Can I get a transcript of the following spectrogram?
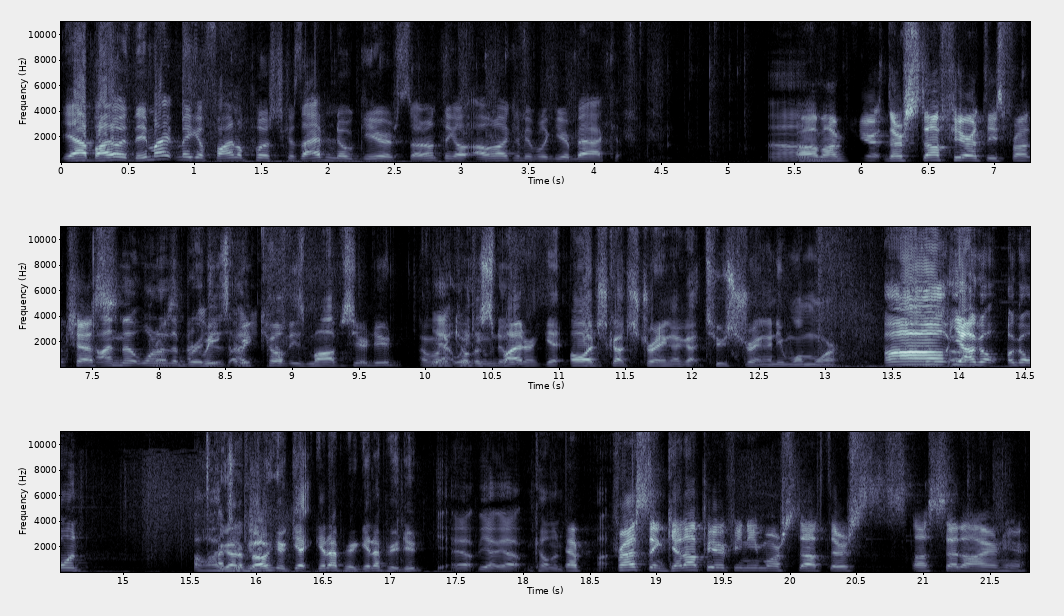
Yeah, by the way, they might make a final push because I have no gear, so I don't think I'll, I'm not gonna be able to gear back. Um, Um, I'm here. There's stuff here at these front chests. I'm at one of the Preston. We, bridges. we I, kill these mobs here, dude. I want Yeah, to kill the spider it. and get. Oh, I just got string. I got two string. I need one more. oh yeah, I got I got one. Oh, I got a bow here. Get get up here. Get up here, dude. Yeah, yeah, yeah. I'm coming. Yeah, Preston, get up here if you need more stuff. There's a set of iron here.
